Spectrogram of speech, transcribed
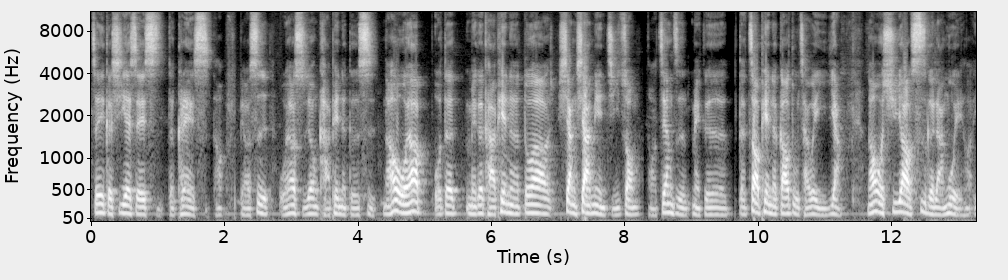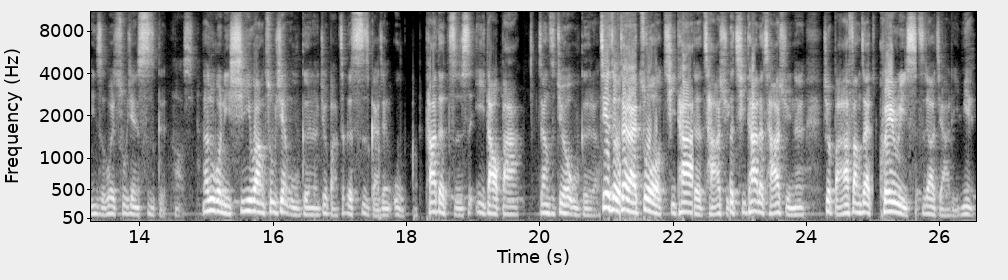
这个 CSS 的 class 哦，表示我要使用卡片的格式，然后我要我的每个卡片呢都要向下面集中哦，这样子每个的照片的高度才会一样。然后我需要四个栏位哈，因此会出现四个哈。那如果你希望出现五个呢，就把这个四改成五，它的值是一到八。这样子就有五个了。接着再来做其他的查询，其他的查询呢，就把它放在 queries 资料夹里面，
